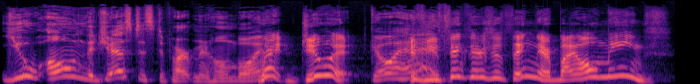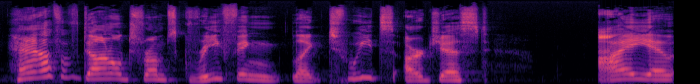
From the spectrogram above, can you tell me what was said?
you own the Justice Department, homeboy. Right, do it. Go ahead. If you think there's a thing there, by all means. Half of Donald Trump's griefing like tweets are just I am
